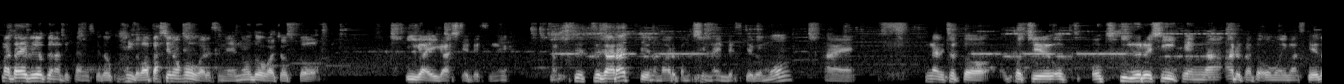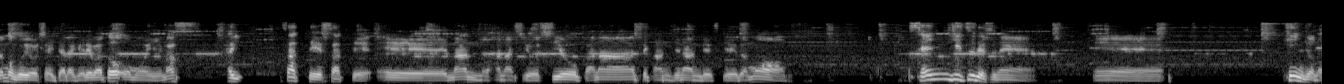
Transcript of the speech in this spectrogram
まあだいぶ良くなってきたんですけど、今度私の方がですね、喉がちょっとイガイガしてですね、まあ、季節柄っていうのもあるかもしれないんですけども、はい。なのでちょっと途中お聞き苦しい点があるかと思いますけれども、ご容赦いただければと思います。はい。さてさて、えー、何の話をしようかなーって感じなんですけれども、先日ですね、えー、近所の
